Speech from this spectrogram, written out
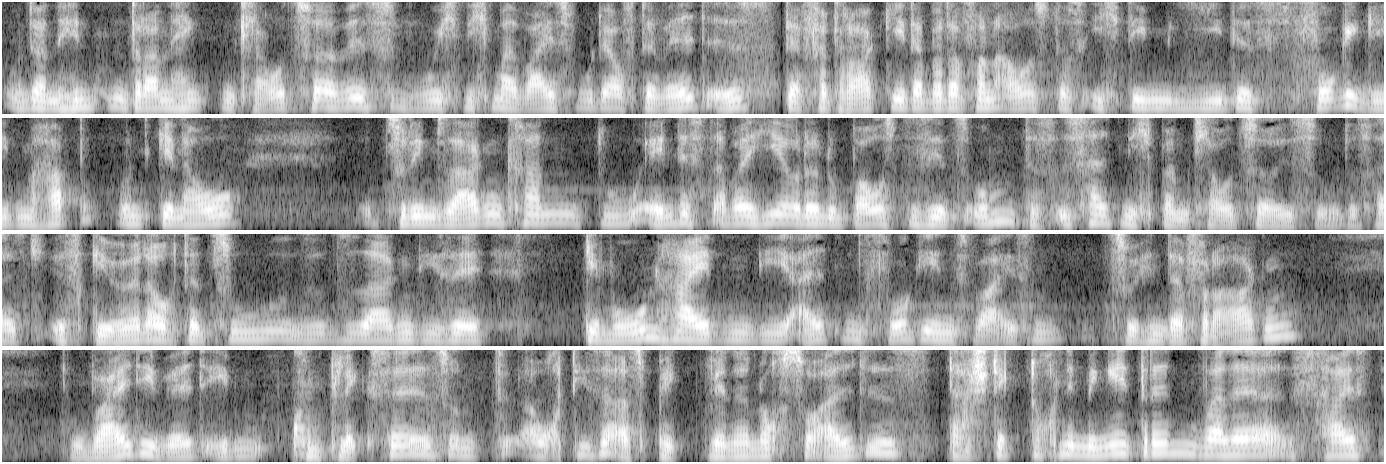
und dann hinten dran hängt ein Cloud-Service, wo ich nicht mal weiß, wo der auf der Welt ist. Der Vertrag geht aber davon aus, dass ich dem jedes vorgegeben habe und genau zu dem sagen kann, du endest aber hier oder du baust es jetzt um. Das ist halt nicht beim Cloud-Service so. Das heißt, es gehört auch dazu, sozusagen diese Gewohnheiten, die alten Vorgehensweisen zu hinterfragen, weil die Welt eben komplexer ist und auch dieser Aspekt, wenn er noch so alt ist, da steckt doch eine Menge drin, weil er, es heißt,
